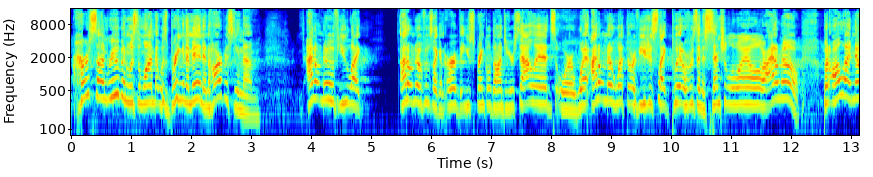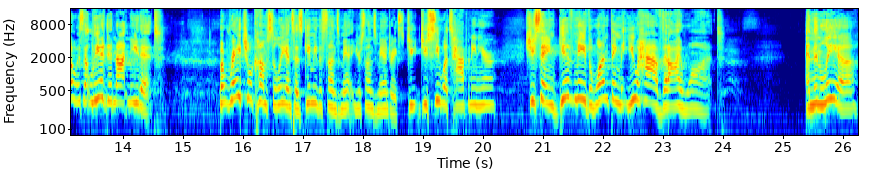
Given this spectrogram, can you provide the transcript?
Her son Reuben was the one that was bringing them in and harvesting them. I don't know if you like I don't know if it was like an herb that you sprinkled onto your salads or what. I don't know what, the, or if you just like put, or if it was an essential oil, or I don't know. But all I know is that Leah did not need it. But Rachel comes to Leah and says, Give me the son's man- your son's mandrakes. Do, do you see what's happening here? She's saying, Give me the one thing that you have that I want. And then Leah,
